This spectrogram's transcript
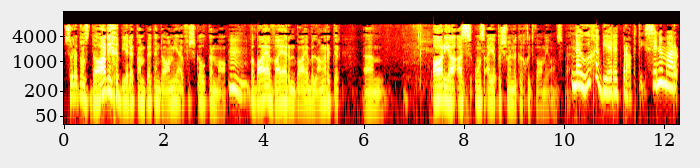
sodat ons daardie gebede kan bid en daarmee 'n verskil kan maak. Mm. Vir baie wyer en baie belangriker ehm um, area as ons eie persoonlike goed waarmee ons werk. Nou, hoe gebeur dit prakties? Sê net maar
